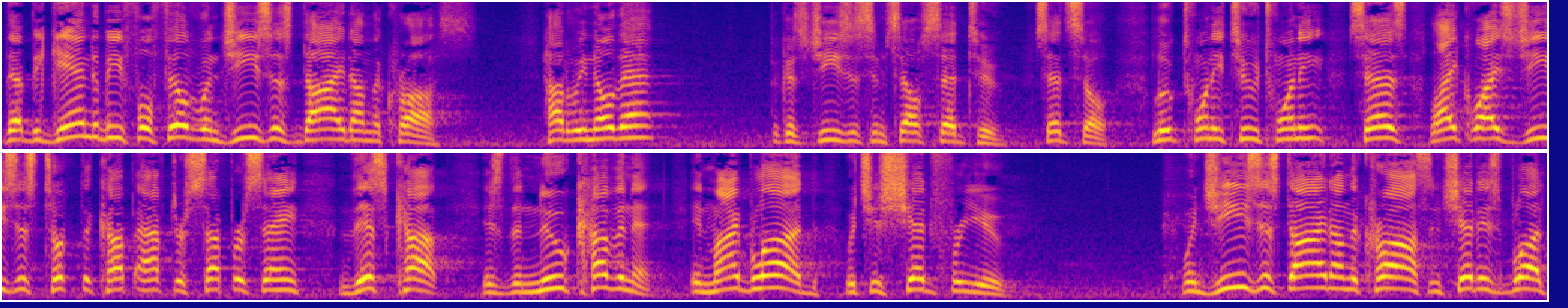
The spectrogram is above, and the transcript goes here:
that began to be fulfilled when Jesus died on the cross. How do we know that? Because Jesus himself said to, said so. Luke 22, 20 says, Likewise, Jesus took the cup after supper, saying, This cup is the new covenant in my blood, which is shed for you. When Jesus died on the cross and shed his blood,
